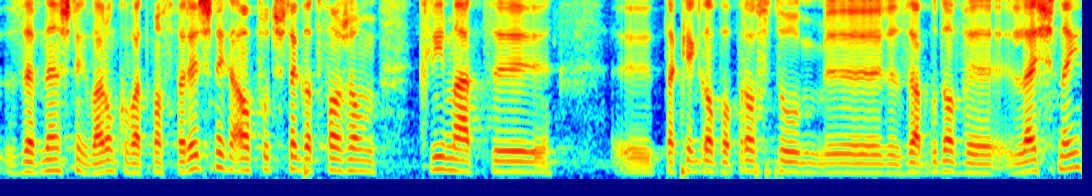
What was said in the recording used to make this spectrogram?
zewnętrznych warunków atmosferycznych, a oprócz tego tworzą klimat takiego po prostu zabudowy leśnej.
